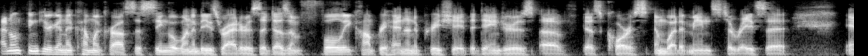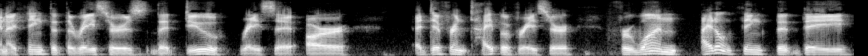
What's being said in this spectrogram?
I don't think you're going to come across a single one of these riders that doesn't fully comprehend and appreciate the dangers of this course and what it means to race it. And I think that the racers that do race it are a different type of racer. For one, I don't think that they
